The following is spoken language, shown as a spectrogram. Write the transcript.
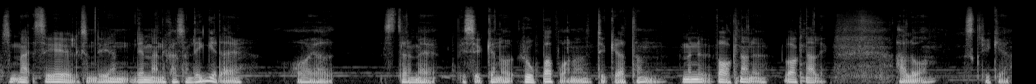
så ser jag liksom, det är, en, det är en människa som ligger där. Och jag ställer mig vid cykeln och ropar på honom och tycker att han, men nu, vakna nu, vakna. Hallå, skriker jag.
